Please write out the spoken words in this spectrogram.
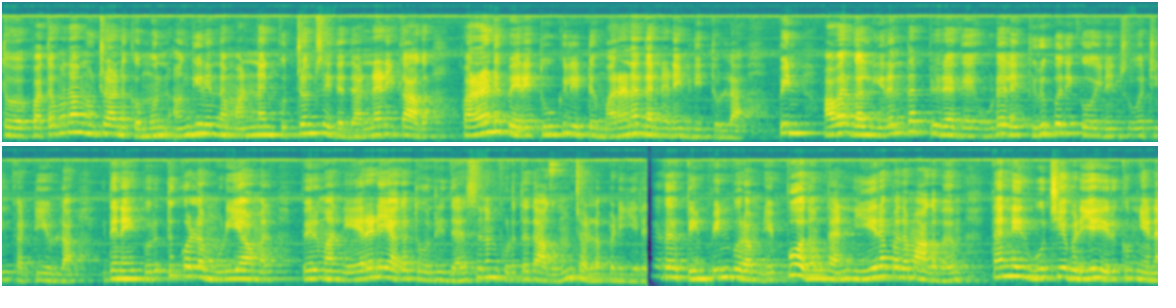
தொ- பத்தொன்பதாம் நூற்றாண்டுக்கு முன் அங்கிருந்த மன்னன் குற்றம் செய்த தண்டனைக்காக பன்னெண்டு பேரை தூக்கிலிட்டு மரண தண்டனை விதித்துள்ளார். பின் அவர்கள் இறந்த பிறகு உடலை திருப்பதி கோயிலின் சுவற்றில் கட்டியுள்ளார். இதனை பொறுத்து கொள்ள முடியாமல் பெருமாள் நேரடியாக தோன்றி தரிசனம் கொடுத்ததாகவும் சொல்லப்படுகிறது. கிரகத்தின் பின்புறம் எப்போதும் தன் ஈரப்பதமாகவும் தண்ணீர் ஊற்றியபடியே இருக்கும் என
